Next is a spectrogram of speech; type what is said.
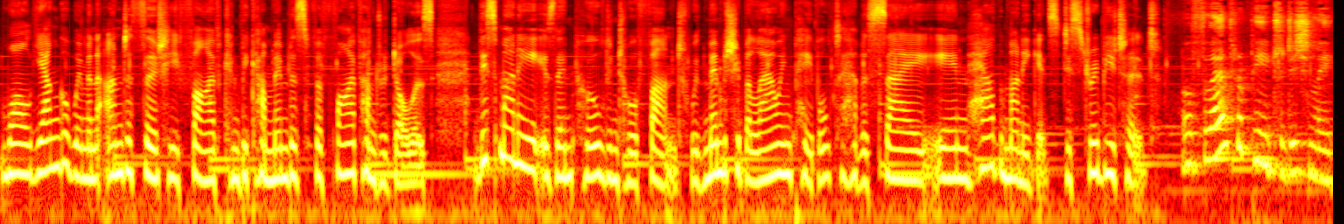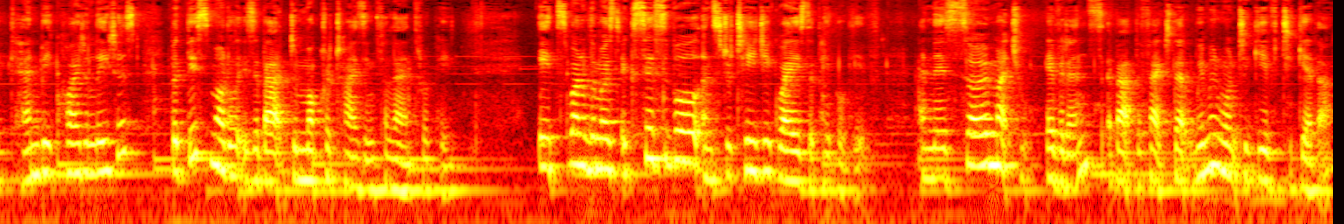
While younger women under 35 can become members for $500. This money is then pooled into a fund, with membership allowing people to have a say in how the money gets distributed. Well, philanthropy traditionally can be quite elitist, but this model is about democratising philanthropy. It's one of the most accessible and strategic ways that people give. And there's so much evidence about the fact that women want to give together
